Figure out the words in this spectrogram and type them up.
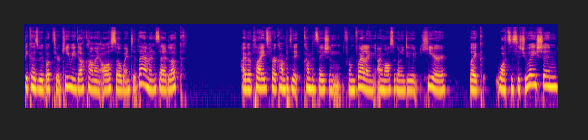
because we booked through Kiwi.com, I also went to them and said, "Look, I've applied for compensa- compensation from Vueling. I'm also going to do it here. Like, what's the situation?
